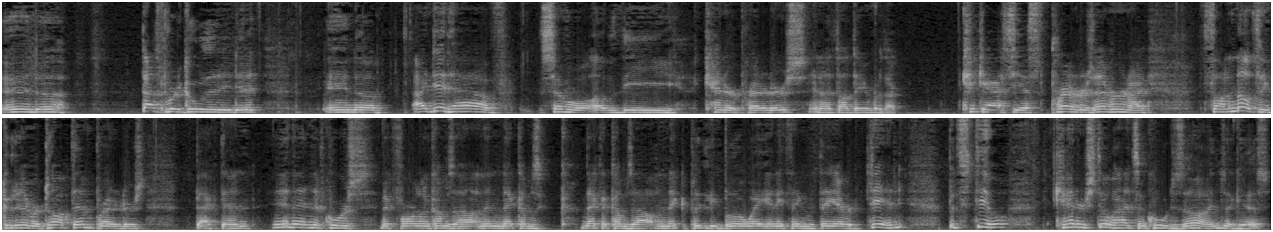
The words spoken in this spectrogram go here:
and uh, that's pretty cool that he did it. And uh, I did have several of the Kenner Predators, and I thought they were the kick-assiest Predators ever, and I thought nothing could ever top them Predators back then. And then, of course, McFarlane comes out, and then that comes, NECA comes out, and they completely blow away anything that they ever did. But still, Kenner still had some cool designs, I guess.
